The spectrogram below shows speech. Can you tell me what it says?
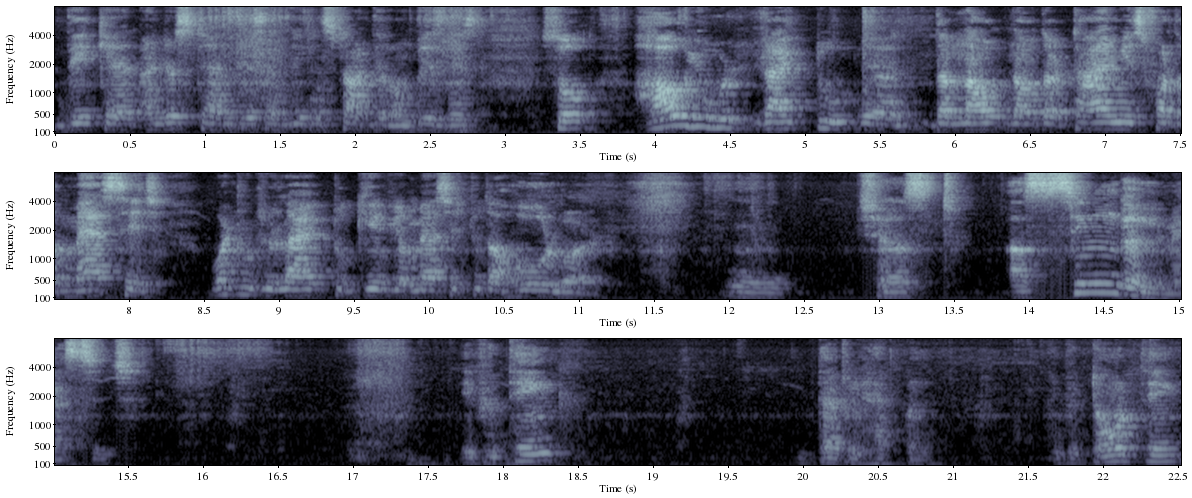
they can understand this and they can start their own business. So how you would like to uh, the now now the time is for the message. What would you like to give your message to the whole world? Mm, just a single message. If you think that will happen if you don't think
